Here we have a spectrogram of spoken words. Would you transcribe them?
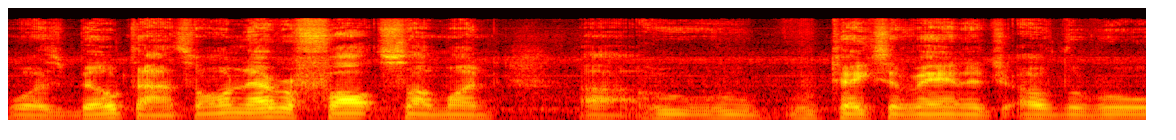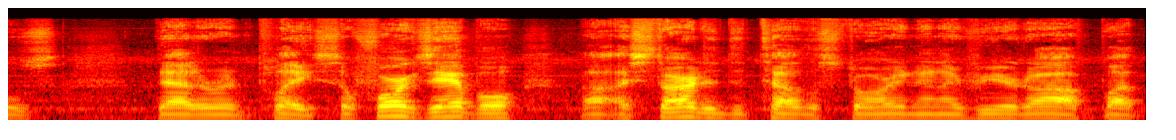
was built on. So I'll never fault someone uh, who, who, who takes advantage of the rules that are in place. So, for example, uh, I started to tell the story and then I veered off. But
